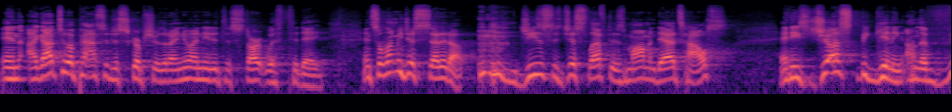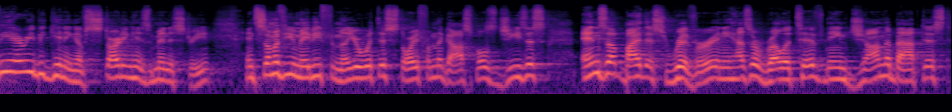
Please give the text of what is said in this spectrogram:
and I got to a passage of scripture that I knew I needed to start with today. And so let me just set it up. Jesus has just left his mom and dad's house. And he's just beginning, on the very beginning of starting his ministry. And some of you may be familiar with this story from the Gospels. Jesus ends up by this river, and he has a relative named John the Baptist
